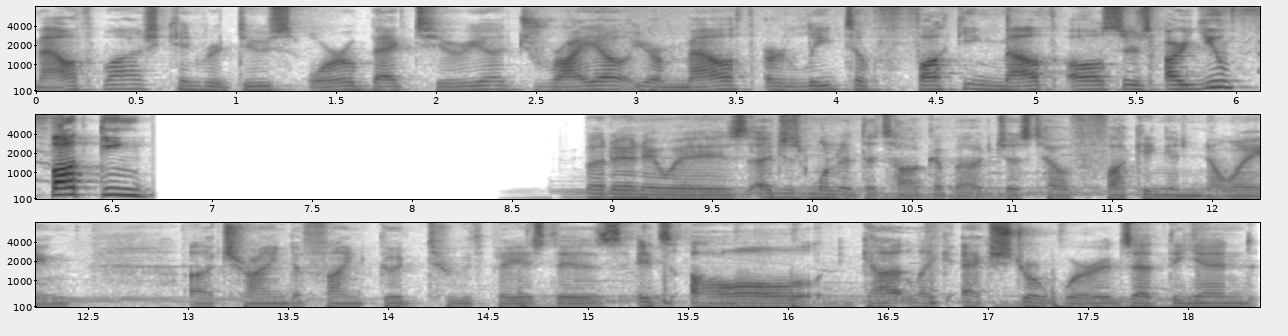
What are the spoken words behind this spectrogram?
Mouthwash can reduce oral bacteria, dry out your mouth, or lead to fucking mouth ulcers? Are you fucking but anyways, I just wanted to talk about just how fucking annoying uh, trying to find good toothpaste is. It's all got like extra words at the end,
